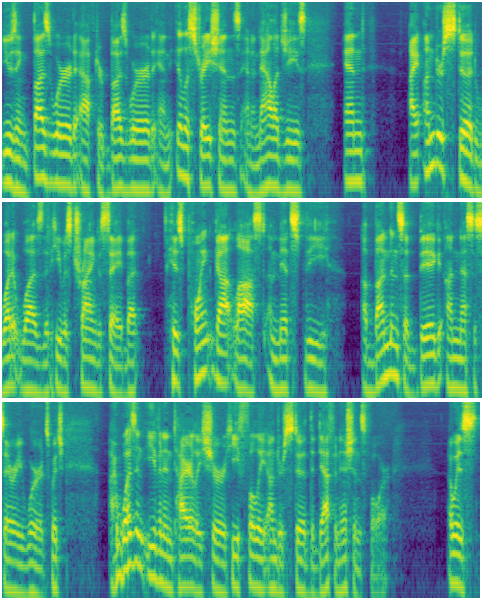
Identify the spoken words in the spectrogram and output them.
using buzzword after buzzword and illustrations and analogies. And I understood what it was that he was trying to say, but his point got lost amidst the abundance of big, unnecessary words, which I wasn't even entirely sure he fully understood the definitions for. I was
